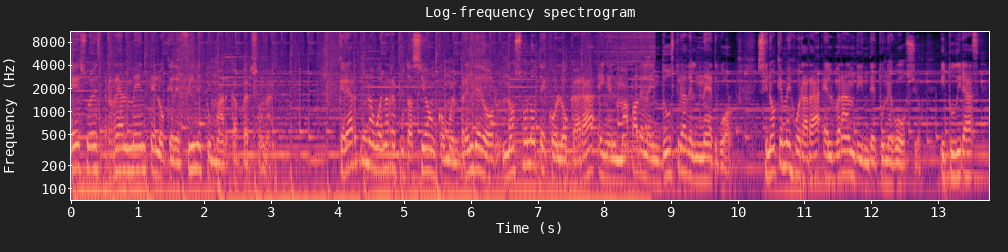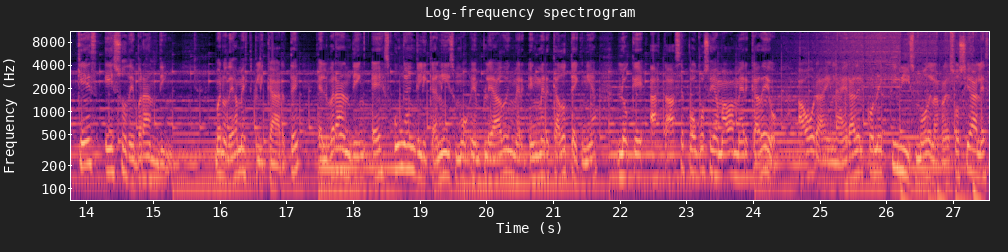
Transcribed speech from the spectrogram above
eso es realmente lo que define tu marca personal. Crearte una buena reputación como emprendedor no solo te colocará en el mapa de la industria del network, sino que mejorará el branding de tu negocio. Y tú dirás, ¿qué es eso de branding? Bueno, déjame explicarte. El branding es un anglicanismo empleado en, en, mercadotecnia, lo que hasta hace poco se llamaba mercadeo. Ahora, en la era del conectivismo de las redes sociales,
